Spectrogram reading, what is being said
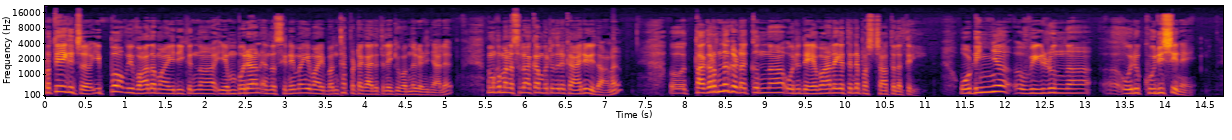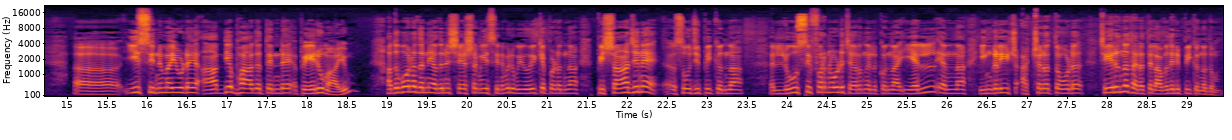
പ്രത്യേകിച്ച് ഇപ്പോൾ വിവാദമായിരിക്കുന്ന എമ്പുരാൻ എന്ന സിനിമയുമായി ബന്ധപ്പെട്ട കാര്യത്തിലേക്ക് വന്നു കഴിഞ്ഞാൽ നമുക്ക് മനസ്സിലാക്കാൻ പറ്റുന്നൊരു കാര്യം ഇതാണ്. തകർന്നു കിടക്കുന്ന ഒരു ദേവാലയത്തിന്റെ പശ്ചാത്തലത്തിൽ ഒടിഞ്ഞ് വീഴുന്ന ഒരു കുരിശിനെ ഈ സിനിമയുടെ ആദ്യ ഭാഗത്തിന്റെ പേരുമായും അതുപോലെ തന്നെ അതിനുശേഷം ഈ സിനിമയിൽ ഉപയോഗിക്കപ്പെടുന്ന പിശാജിനെ സൂചിപ്പിക്കുന്ന ലൂസിഫറിനോട് ചേർന്ന് നിൽക്കുന്ന എൽ എന്ന ഇംഗ്ലീഷ് അക്ഷരത്തോട് ചേരുന്ന തരത്തിൽ അവതരിപ്പിക്കുന്നതും.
